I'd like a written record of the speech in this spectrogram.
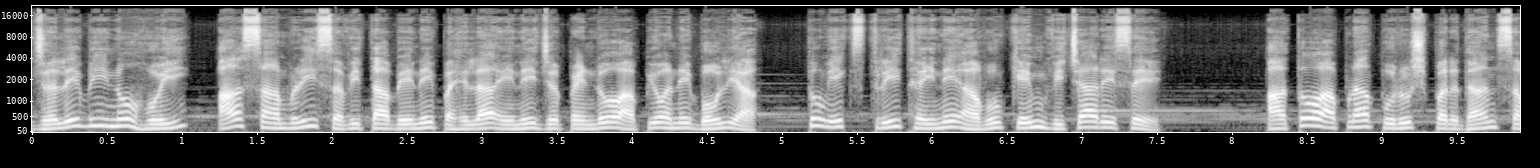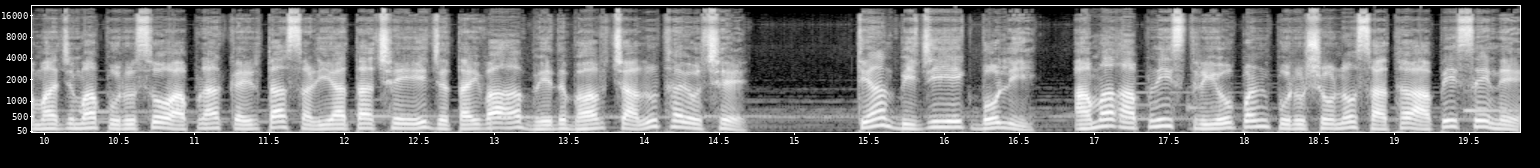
જલેબીનો હોય આ સાંભળી સવિતાબેને પહેલા એને જ પેંડો આપ્યો અને બોલ્યા, તું એક સ્ત્રી થઈને આવું કેમ વિચારે છે આ તો આપણા પુરુષ પ્રધાન સમાજમાં પુરુષો આપણા કરતા સળિયાતા છે એ જતાવ્યા આ ભેદભાવ ચાલુ થયો છે. ત્યાં બીજી એક બોલી, આમાં આપણી સ્ત્રીઓ પણ પુરુષોનો સાથ આપે છે ને?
